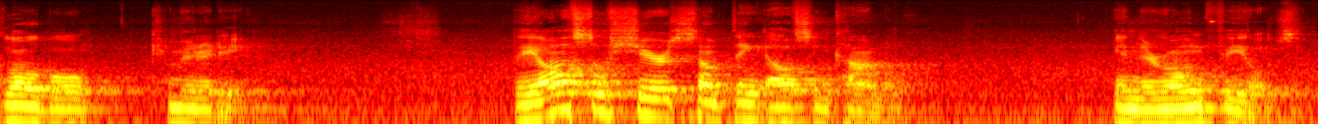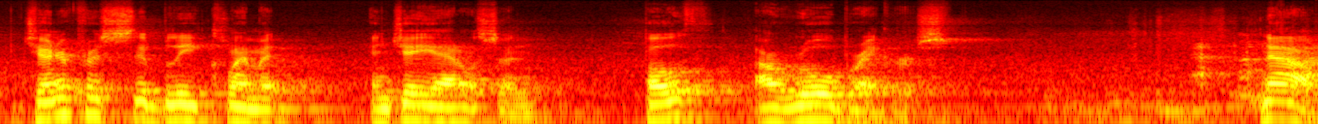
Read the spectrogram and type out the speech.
global community. They also share something else in common in their own fields. Jennifer Sibley Clement and Jay Adelson both are rule breakers. Now,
